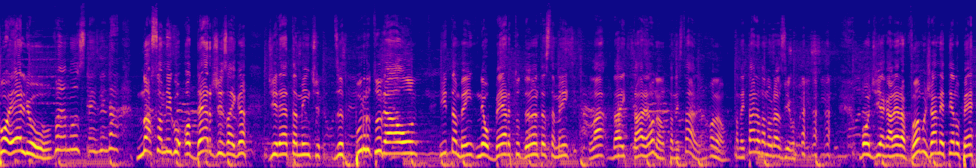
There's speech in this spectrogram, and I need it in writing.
Coelho. Vamos deslindar nosso amigo Oderge Zaigan, diretamente de Portugal. E também Neuberto Dantas, também lá da Itália. Ou não? Tá na Itália? Ou não? Tá na Itália ou tá no Brasil? Bom dia, galera. Vamos já meter no pé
